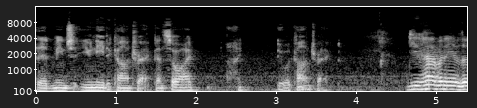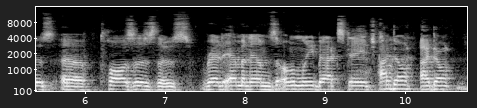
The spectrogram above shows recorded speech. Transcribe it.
it means that you need a contract. And so I do a contract. Do you have any of those uh, clauses, those red M and M's only backstage? I don't. I don't.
